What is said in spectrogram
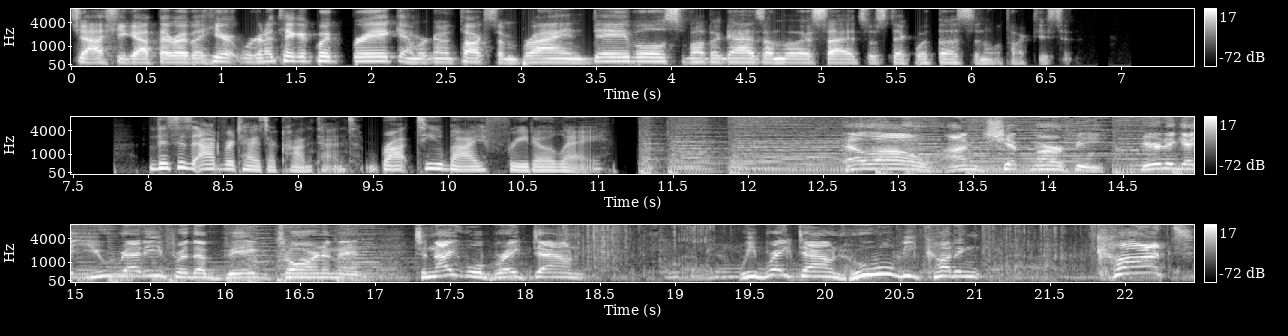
Josh, you got that right. But here, we're going to take a quick break and we're going to talk some Brian Daboll, some other guys on the other side. So stick with us and we'll talk to you soon. This is advertiser content brought to you by Frito Lay. Hello, I'm Chip Murphy, here to get you ready for the big tournament. Tonight we'll break down. We break down who will be cutting. Cut!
